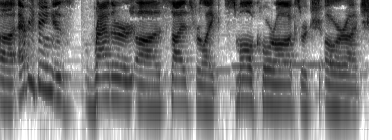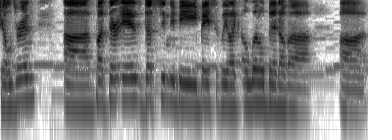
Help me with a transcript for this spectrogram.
uh, everything is rather uh, sized for like small Koroks or ch- or uh, children, uh, but there is does seem to be basically like a little bit of a uh,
